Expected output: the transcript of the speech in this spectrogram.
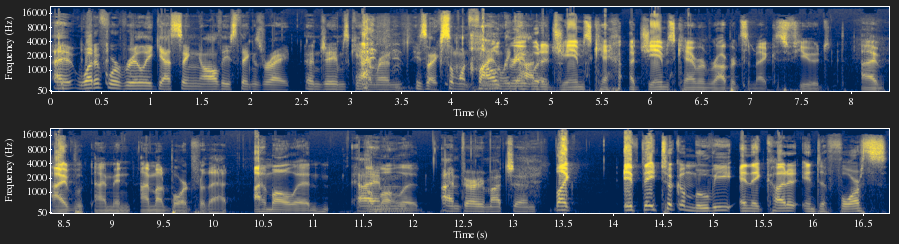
I, what if we're really guessing all these things right? And James Cameron, he's like, someone finally. How finally great got would a. James Cam- a James Cameron Robert Zemeckis feud? I I w- I'm in I'm on board for that. I'm all in. I'm, all in. I'm very much in. Like, if they took a movie and they cut it into fourths,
